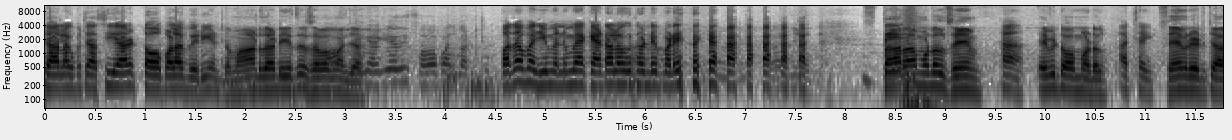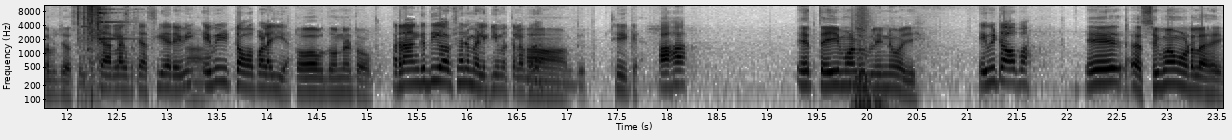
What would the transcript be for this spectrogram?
4 ਲੱਖ 85000 ਟੌਪ ਵਾਲਾ ਵੇਰੀਐਂਟ ਡਿਮਾਂਡ ਸਾਡੀ ਇੱਥੇ ਸਵਾ ਪੰਜ ਆ। ਪਤਾ ਭਾਜੀ ਮੈਨੂੰ ਮੈਂ ਕੈਟਾਲੌਗ ਤੁਹਾਡੇ ਪੜੇ ਹੋਏ ਆ। 17 ਮਾਡਲ ਸੇਮ ਹਾਂ। ਇਹ ਵੀ ਟੌਪ ਮਾਡਲ ਅੱਛਾ ਜੀ। ਸੇਮ ਰੇਟ 485 4 ਲੱਖ 85000 ਇਹ ਵੀ ਇਹ ਵੀ ਟੌਪ ਵਾਲਾ ਹੀ ਆ। ਟੌਪ ਦੋਨੇ ਟੌਪ ਰੰਗ ਦੀ ਆਪਸ਼ਨ ਮਿਲ ਗਈ ਮਤਲਬ। ਹਾਂ ਜੀ। ਠੀਕ ਹੈ। ਆਹਾ। ਇਹ 23 ਮਾਡਲ ਬਲੀਨੋ ਹੈ ਜੀ। ਇਹ ਵੀ ਟੌਪ ਆ। ਇਹ ਸਿਗਮਾ ਮਾਡਲ ਹੈ ਇਹ।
